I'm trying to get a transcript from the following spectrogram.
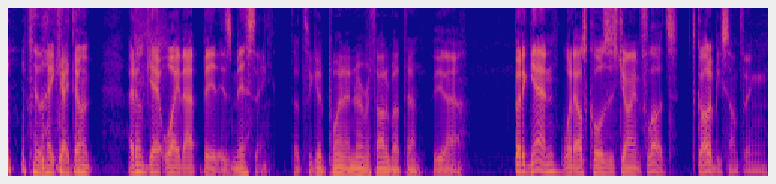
like I don't I don't get why that bit is missing. That's a good point. I never thought about that. Yeah. But again, what else causes giant floods? It's got to be something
